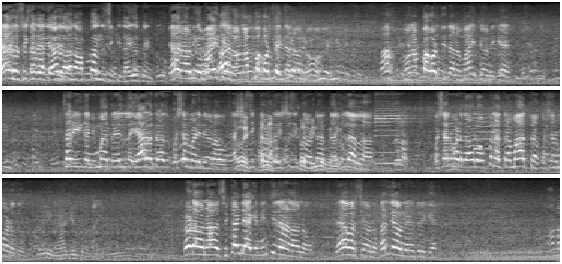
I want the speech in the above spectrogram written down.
ಯಾರು ಸಿಕ್ಕಿದ್ದಾರೆ ಯಾರು ಅವನ ಅಪ್ಪಂದು ಸಿಕ್ಕಿದೆ ಐವತ್ತೆಂಟು ಯಾರು ಅವನಿಗೆ ಮಾಹಿತಿ ಯಾರು ಅವನ ಅಪ್ಪ ಕೊಡ್ತಾ ಇದ್ದಾನೆ ಅವನು ಅವನ ಅಪ್ಪ ಕೊಡ್ತಿದ್ದಾನ ಮಾಹಿತಿ ಅವನಿಗೆ ಸರಿ ಈಗ ನಿಮ್ಮ ಹತ್ರ ಎಲ್ಲ ಯಾರ ಹತ್ರ ಅದು ಕ್ವಶನ್ ಮಾಡಿದ್ದೇವೆ ನಾವು. ಅಷ್ಟು ಸಿಕ್ತಾ ಉಂಟು ಇಷ್ಟು ಸಿಕ್ತಾ ಉಂಟು ಅಂತ. ಇಲ್ಲ ಅಲ್ಲ ಕ್ವಶನ್ ಮಾಡಿದ ಅವನು ಒಪ್ಪನ ಹತ್ರ ಮಾತ್ರ ಕ್ವಶನ್ ಮಾಡೋದು. ನೋಡ ಅವನು ನಾವು ಸಿಕ್ಕಂಡಿಯಾಗಿ ನಿಂತಿದ್ದಾನಲ್ಲ ಅವನು. ದೇವರ್ಸಿ ಅವನು. ಬರ್ಲಿ ಅವನು ಎದುರಿಗೆ. ಅವನ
